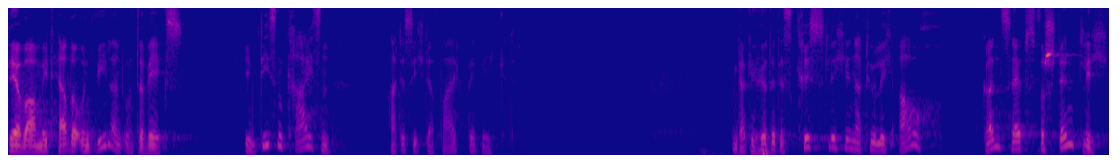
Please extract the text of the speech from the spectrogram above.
der war mit Herder und Wieland unterwegs. In diesen Kreisen hatte sich der Falk bewegt. Und da gehörte das Christliche natürlich auch ganz selbstverständlich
